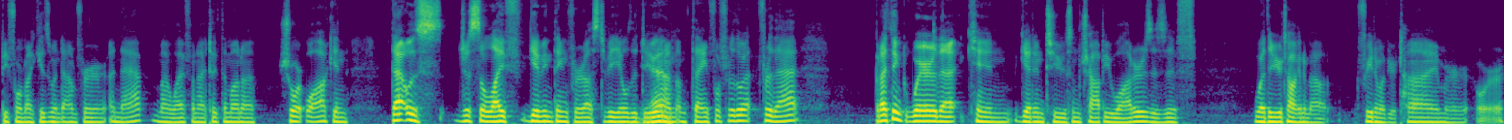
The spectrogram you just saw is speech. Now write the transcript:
before my kids went down for a nap, my wife and I took them on a short walk and that was just a life-giving thing for us to be able to do Yeah. and I'm, I'm thankful for the, for that but i think where that can get into some choppy waters is if whether you're talking about freedom of your time or or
